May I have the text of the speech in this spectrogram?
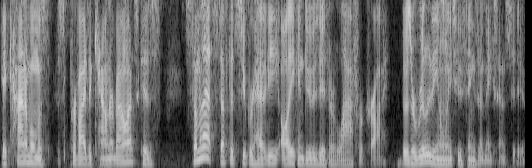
it kind of almost provides a counterbalance because some of that stuff that's super heavy, all you can do is either laugh or cry. Those are really the only two things that make sense to do.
